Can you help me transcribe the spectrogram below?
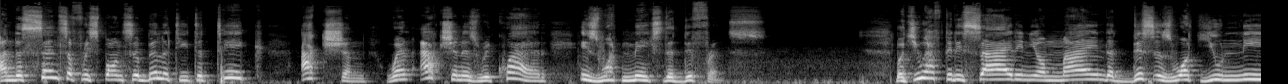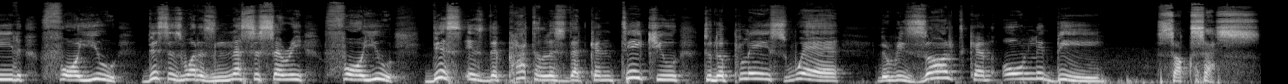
and the sense of responsibility to take action when action is required is what makes the difference. But you have to decide in your mind that this is what you need for you. This is what is necessary for you. This is the catalyst that can take you to the place where the result can only be success.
